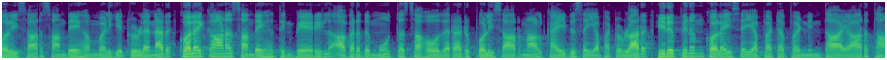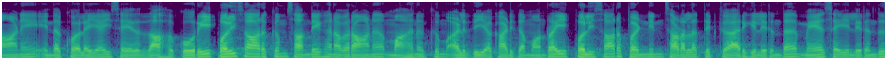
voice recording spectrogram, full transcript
போலீசார் சந்தேகம் வெளியிட்டுள்ளனர். கொலைக்கான சந்தேகத்தின் பேரில் அவரது மூத்த சகோதரர் போலீசாரினால் கைது செய்யப்பட்டுள்ளார். இருப்பினும் கொலை செய்யப்பட்ட பெண்ணின் தாயார் தானே இந்த கொலையை செய்ததாக கூறி போலீசாருக்கும் சந்தேக நபரான மகனுக்கும் எழுதிய கடிதம் ஒன்றை போலீசார் பெண்ணின் சடலத்திற்கு அருகிலிருந்த மேசையிலிருந்து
